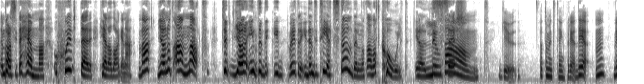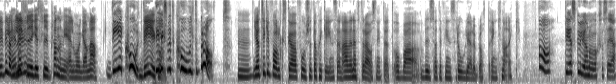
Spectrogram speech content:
än bara sitta hemma och skjuter hela dagarna? Va? Gör något annat! Typ gör inte vad heter det, identitetsstöld eller något annat coolt. Era losers. Sant! Gud. Att de inte tänkt på det. det mm, vi vill, Eller vi, flyget flygplan när ni är 11 år gamla. Det är coolt! Det är, Det är coolt. liksom ett coolt brott. mm, jag tycker folk ska fortsätta skicka in sen, även efter det här avsnittet och bara visa att det finns roligare brott än knark. Ja, det skulle jag nog också säga.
